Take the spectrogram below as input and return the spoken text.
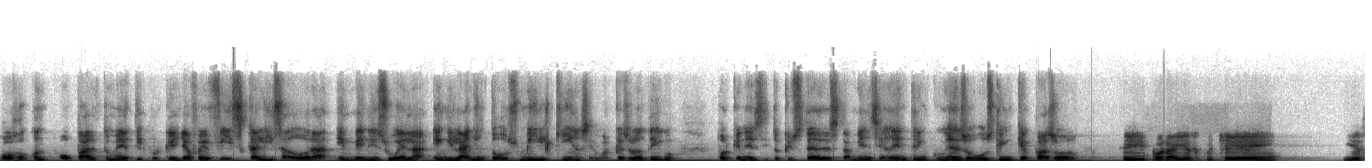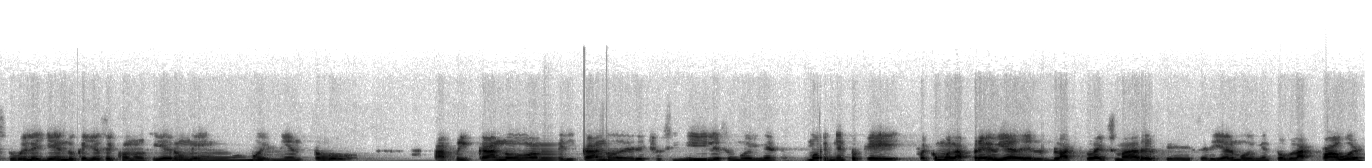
ojo con Opal Tometi porque ella fue fiscalizadora en Venezuela en el año 2015. ¿Por qué se los digo? Porque necesito que ustedes también se adentren con eso, busquen qué pasó. Sí, por ahí escuché y estuve leyendo que ellos se conocieron en un movimiento africano, americano de derechos civiles, un movimiento, un movimiento que fue como la previa del Black Lives Matter, que sería el movimiento Black Power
